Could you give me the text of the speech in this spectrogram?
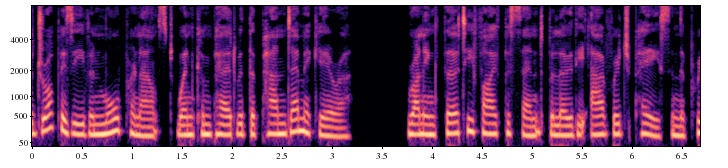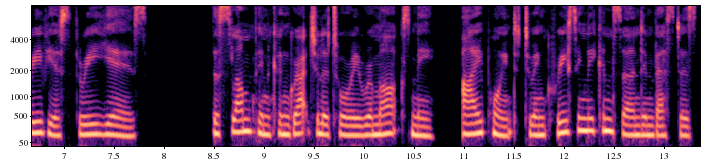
The drop is even more pronounced when compared with the pandemic era, running 35% below the average pace in the previous three years. The slump in congratulatory remarks me, I point to increasingly concerned investors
